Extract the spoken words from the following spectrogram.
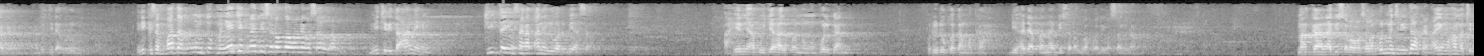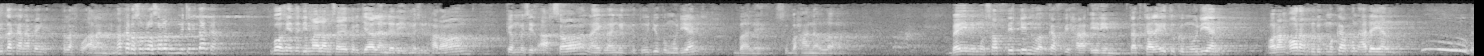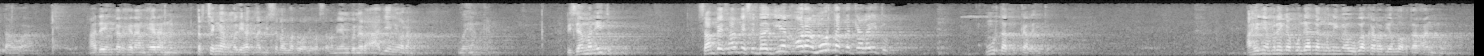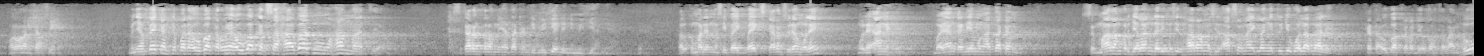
Nabi tidak berubah. Ini kesempatan untuk mengejek Nabi Shallallahu Alaihi Wasallam. Ini cerita aneh. Cerita yang sangat aneh luar biasa. Akhirnya Abu Jahal pun mengumpulkan penduduk kota Mekah di hadapan Nabi Shallallahu Alaihi Wasallam. Maka Nabi Shallallahu Alaihi Wasallam pun menceritakan, ayo Muhammad ceritakan apa yang telah kau alami. Maka Rasulullah SAW pun menceritakan, Bahwasanya tadi malam saya berjalan dari Masjidil Haram ke Masjid Aqsa, naik langit ketujuh, kemudian balik. Subhanallah. Baini musaffiqin wa kaffi hairin. Tatkala itu kemudian orang-orang penduduk Mekah pun ada yang uh, ketawa. Ada yang terheran-heran, tercengang melihat Nabi Shallallahu Alaihi Wasallam. Yang benar aja ini orang. Bayangkan. Di zaman itu. Sampai-sampai sebagian orang murtad tatkala itu. Murtad tatkala itu. Akhirnya mereka pun datang menemui Abu Bakar radhiyallahu taala anhu, orang-orang kafir. Menyampaikan kepada Abu Bakar, "Wahai Abu Bakar, sahabatmu Muhammad ya. Sekarang telah menyatakan demikian dan demikian ya. Kalau kemarin masih baik-baik, sekarang sudah mulai mulai aneh. Ya. Bayangkan dia mengatakan semalam perjalanan dari Masjid Haram Masjid Aqsa naik langit tujuh bolak-balik. Kata Abu Bakar radhiyallahu taala anhu,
